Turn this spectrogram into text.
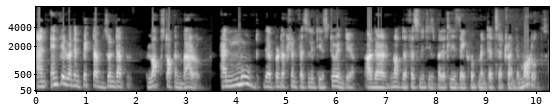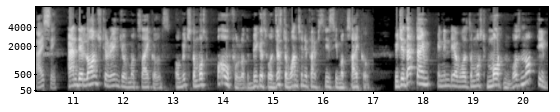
And Enfield went and picked up Zundapp lock, stock, and barrel and moved their production facilities to India. Are there not the facilities, but at least the equipment, etc., and the models? I see. And they launched a range of motorcycles, of which the most powerful or the biggest was just a 125cc motorcycle, which at that time in India was the most modern, was not the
